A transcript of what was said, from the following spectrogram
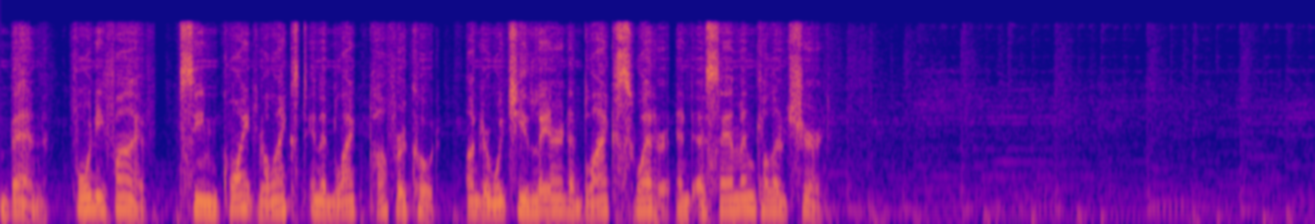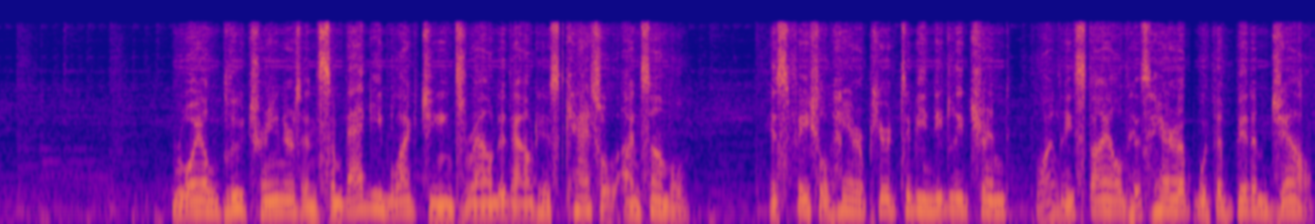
Ben, 45, seemed quite relaxed in a black puffer coat, under which he layered a black sweater and a salmon-coloured shirt. Royal blue trainers and some baggy black jeans rounded out his casual ensemble. His facial hair appeared to be neatly trimmed, while he styled his hair up with a bit of gel.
